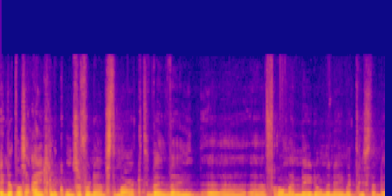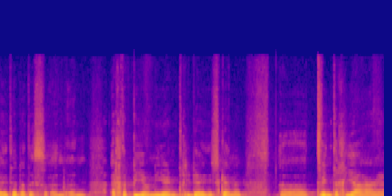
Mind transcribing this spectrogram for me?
En dat was eigenlijk onze voornaamste markt. Wij, wij eh, eh, vooral mijn mede-ondernemer Tristan Beten, dat is een, een echte pionier in 3D-scannen. Twintig jaar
